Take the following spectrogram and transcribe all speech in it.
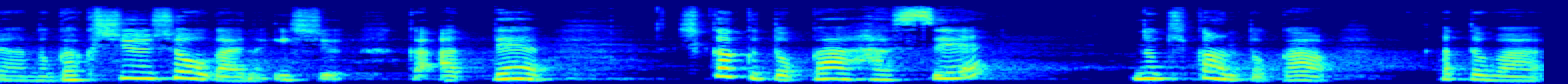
あの、学習障害の一種があって、視覚とか発声の期間とか、あとは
